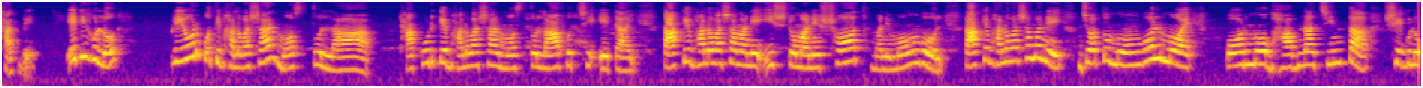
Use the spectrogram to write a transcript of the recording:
থাকবে। এটি হলো প্রিয়র প্রতি ভালোবাসার মস্ত লাভ। ঠাকুরকে ভালোবাসার মস্ত লাভ হচ্ছে এটাই। তাকে ভালোবাসা মানে ইষ্ট মানে সৎ মানে মঙ্গল। তাকে ভালোবাসা মানে যত মঙ্গলময় কর্ম, ভাবনা, চিন্তা, সেগুলো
